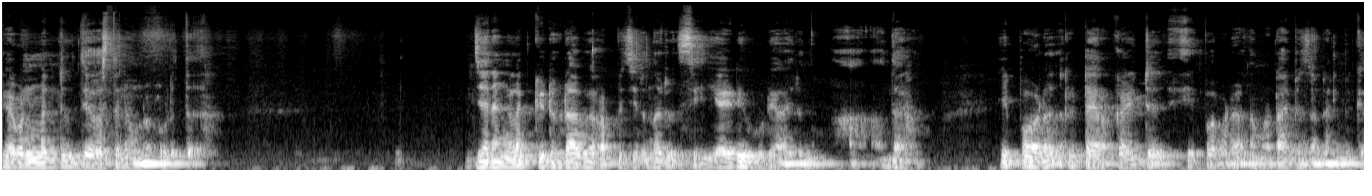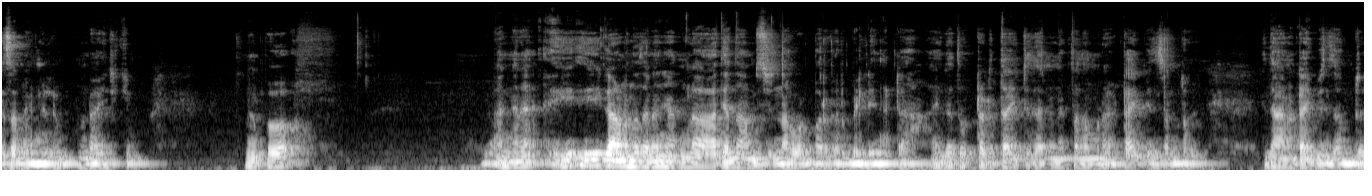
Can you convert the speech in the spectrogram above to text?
ഗവൺമെന്റ് ഉദ്യോഗസ്ഥനാണ് കൊടുത്ത് ജനങ്ങളെ കിടുകിടാ വിറപ്പിച്ചിരുന്ന ഒരു സി ഐ ഡി കൂടിയായിരുന്നു അദ്ദേഹം. ഇപ്പോൾ റിട്ടയറൊക്കെ ആയിട്ട് ഇപ്പോൾ ഇവിടെ നമ്മുടെ ടൈപ്പിംഗ് സെന്ററിൽ മിക്ക സമയങ്ങളിലും ഉണ്ടായിരിക്കും. അപ്പോൾ അങ്ങനെ ഈ ഈ കാണുന്നതാണ് ഞങ്ങൾ ആദ്യം താമസിച്ചിരുന്ന ഹോൾബർഗർ ബർഗർ ബിൽഡിംഗ് കേട്ടോ അതിന്റെ തൊട്ടടുത്തായിട്ട് തന്നെയാണ് ഇപ്പോൾ നമ്മുടെ ടൈപ്പിംഗ് സെന്റർ ഇതാണ് ടൈപ്പിംഗ് സെന്റർ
